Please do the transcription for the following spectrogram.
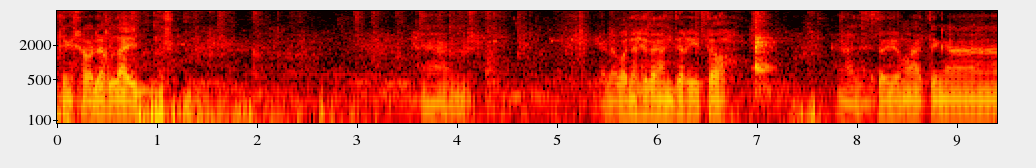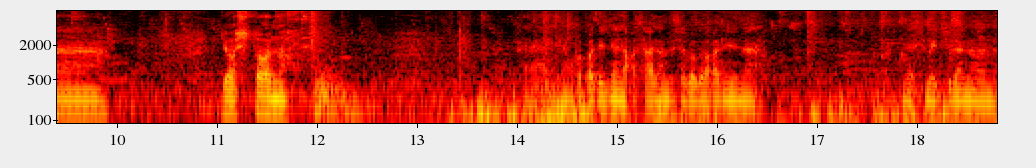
ating solar light. Ayan. Dalawa na sila nandirito. Ayan, ito yung ating uh, Joston. Ayan, yung kapatid niya nakasalang doon sa baba kanina. Nestmate sila noon.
